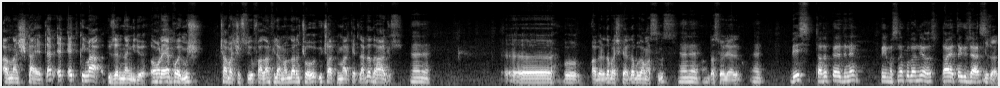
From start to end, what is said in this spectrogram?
alınan şikayetler hep et kıyma üzerinden gidiyor. Oraya koymuş çamaşır suyu falan filan. Onların çoğu 3 harfli marketlerde daha ucuz. Yani. Ee, bu haberi de başka yerde bulamazsınız. Yani. Onu da söyleyelim. evet. Biz tarım kredinin kıymasını kullanıyoruz. Gayet de güzel. Güzel.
